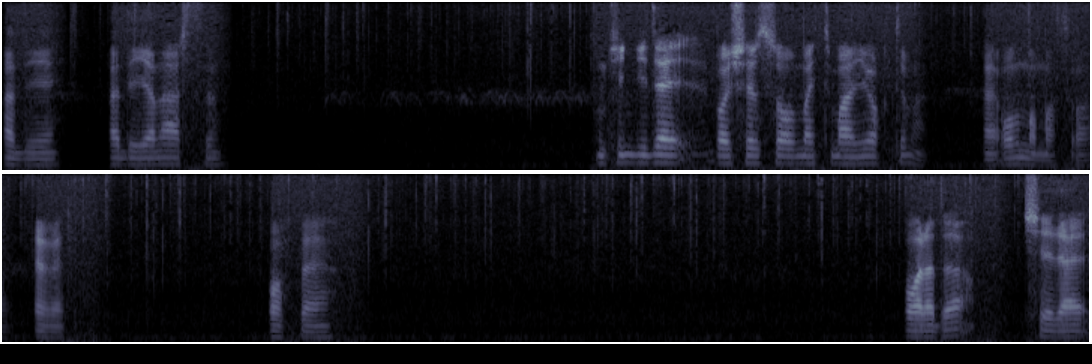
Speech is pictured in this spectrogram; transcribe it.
Hadi. Hadi yanarsın. İkincide başarısı olma ihtimali yok değil mi? Ha, olmaması var. Evet. Oh be. Bu arada şeyler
